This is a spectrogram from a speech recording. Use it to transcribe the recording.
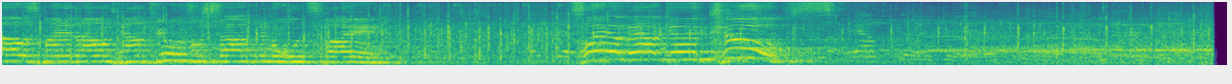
Applaus, meine Damen und Herren, für unsere Start Nummer 2. Feuerwerke Kürbs!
